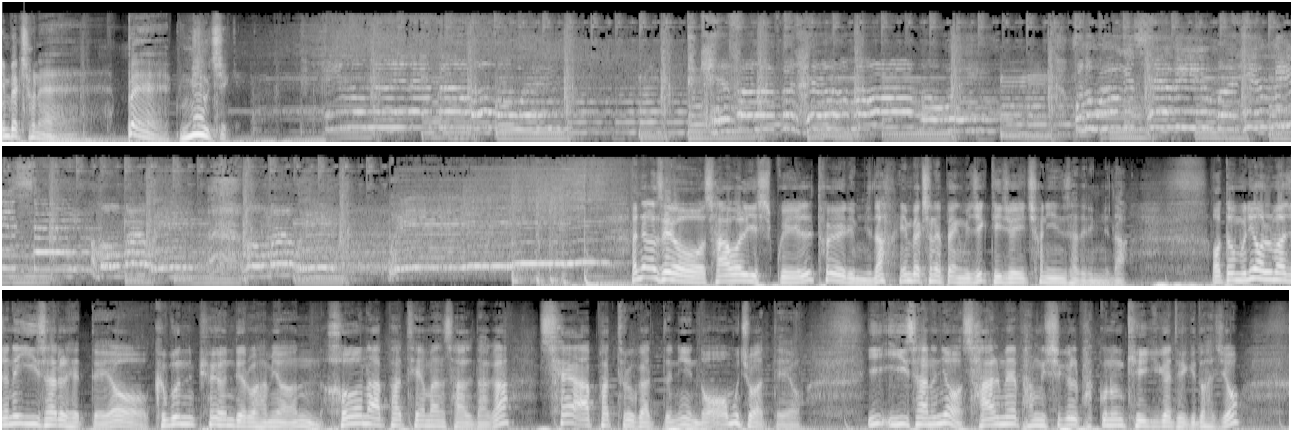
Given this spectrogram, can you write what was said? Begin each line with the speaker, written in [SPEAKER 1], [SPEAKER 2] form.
[SPEAKER 1] 임백천의 백뮤직 안녕하세요. 4월 29일 토요일입니다. 임백천의 백뮤직 DJ 천이 인사드립니다. 어떤 분이 얼마 전에 이사를 했대요. 그분 표현대로 하면 헌 아파트에만 살다가 새 아파트로 갔더니 너무 좋았대요. 이 이사는요, 삶의 방식을 바꾸는 계기가 되기도 하죠.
